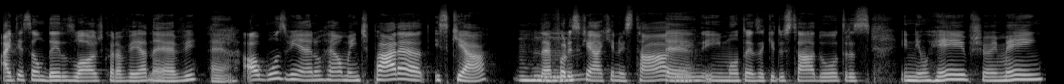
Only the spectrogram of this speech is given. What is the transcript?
a intenção deles, lógico, era ver a neve. É. Alguns vieram realmente para esquiar. Uhum. Né? Foram esquiar aqui no estado, é. em, em, montanhas aqui do estado, outras em New Hampshire, em Maine.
